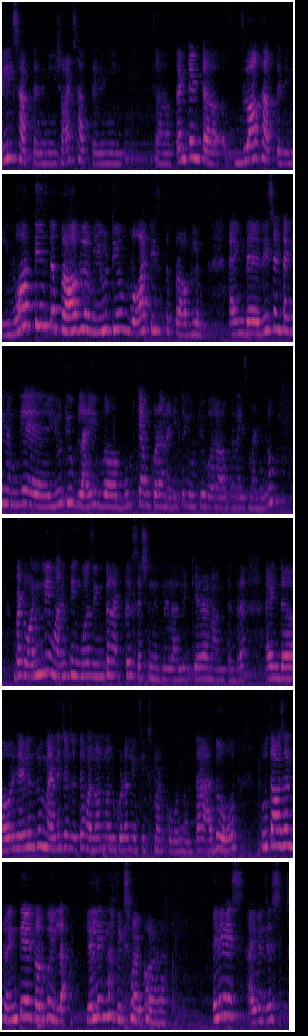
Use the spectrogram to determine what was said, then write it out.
reels ಹಾಕ್ತಾ ಇದ್ದೀನಿ ಶಾರ್ಟ್ಸ್ ಹಾಕ್ತಾ ಇದ್ದೀನಿ ಕಂಟೆಂಟ್ ವ್ಲಾಗ್ ಹಾಕ್ತಿದ್ದೀನಿ what is the problem YouTube what is the problem and ರೀಸೆಂಟಾಗಿ ನಮಗೆ ಯೂಟ್ಯೂಬ್ ಲೈವ್ ಬೂಟ್ ಕ್ಯಾಂಪ್ ಕೂಡ ನಡೀತು. ಯೂಟ್ಯೂಬ್ ಅವರು ಆರ್ಗನೈಸ್ ಮಾಡಿದರು. But only one thing was interactive session ಇರಲಿಲ್ಲ ಅಲ್ಲಿ ಕೇಳೋಣ ಅಂತಂದರೆ. ಆ್ಯಂಡ್ ಅವ್ರು ಹೇಳಿದ್ರು ಮ್ಯಾನೇಜರ್ ಜೊತೆ ಒನ್ ಆನ್ ಒನ್ ಕೂಡ ನೀವು ಫಿಕ್ಸ್ ಮಾಡ್ಕೋಬೋದು ಅಂತ. ಅದು ಟೂ ತೌಸಂಡ್ ಟ್ವೆಂಟಿ ಏಯ್ಟ್ವರೆಗೂ ಇಲ್ಲ. ಎಲ್ಲಿಂದ ಫಿಕ್ಸ್ ಮಾಡ್ಕೊಳ್ಳೋಣ? Anyways I will just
